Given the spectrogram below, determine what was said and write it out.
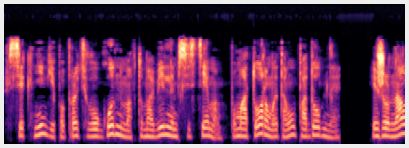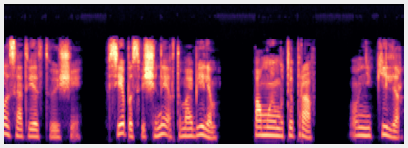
Все книги по противоугодным автомобильным системам, по моторам и тому подобное, и журналы соответствующие. Все посвящены автомобилям. По-моему, ты прав. Он не киллер.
